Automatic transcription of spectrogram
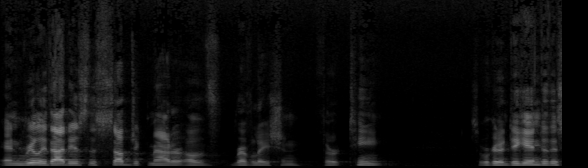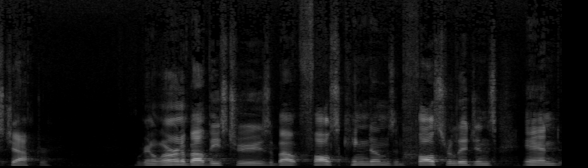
And really, that is the subject matter of Revelation 13. So we're going to dig into this chapter. We're going to learn about these truths, about false kingdoms and false religions, and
